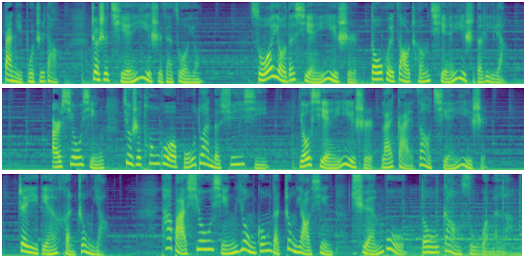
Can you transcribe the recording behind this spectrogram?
但你不知道，这是潜意识在作用。所有的显意识都会造成潜意识的力量。而修行就是通过不断的熏习，由显意识来改造潜意识，这一点很重要。他把修行用功的重要性全部都告诉我们了。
